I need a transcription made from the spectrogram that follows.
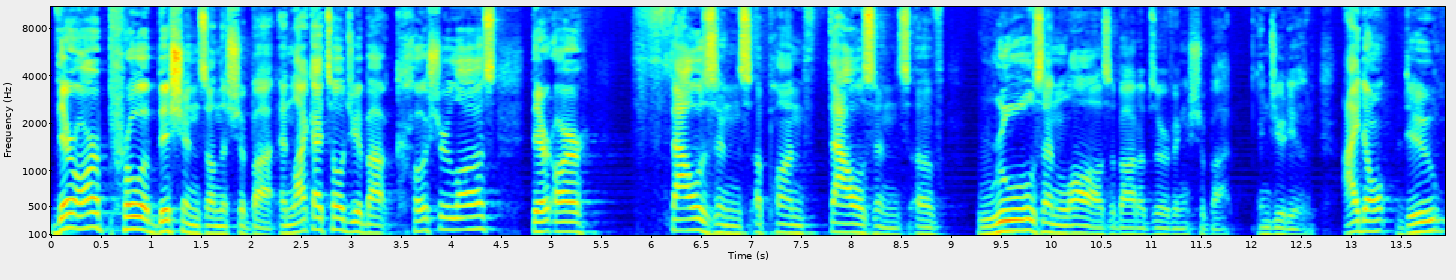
there are prohibitions on the Shabbat. And like I told you about kosher laws, there are thousands upon thousands of rules and laws about observing Shabbat in Judaism. I don't do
